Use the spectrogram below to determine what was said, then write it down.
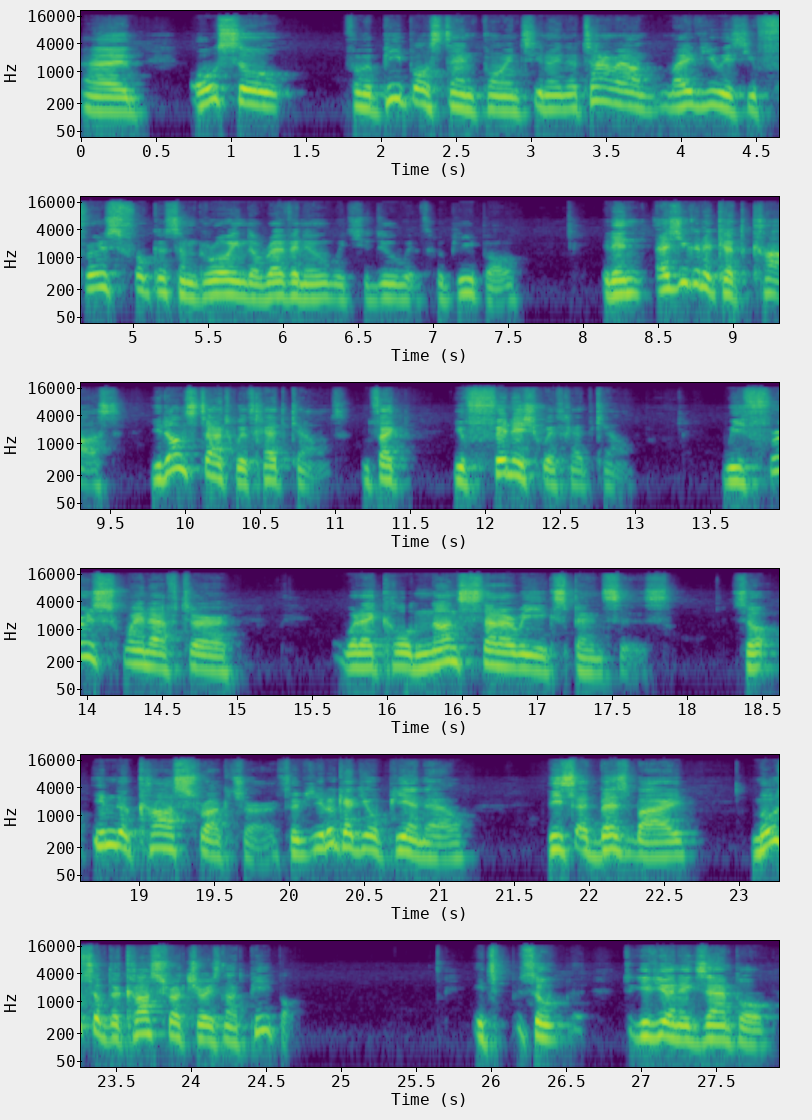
Uh, also, from a people standpoint, you know, in a turnaround, my view is you first focus on growing the revenue, which you do with through people. And then as you're going to cut costs, you don't start with headcount. In fact, you finish with headcount. We first went after what I call non-salary expenses. So in the cost structure, so if you look at your P&L, this at Best Buy, most of the cost structure is not people. It's so to give you an example,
